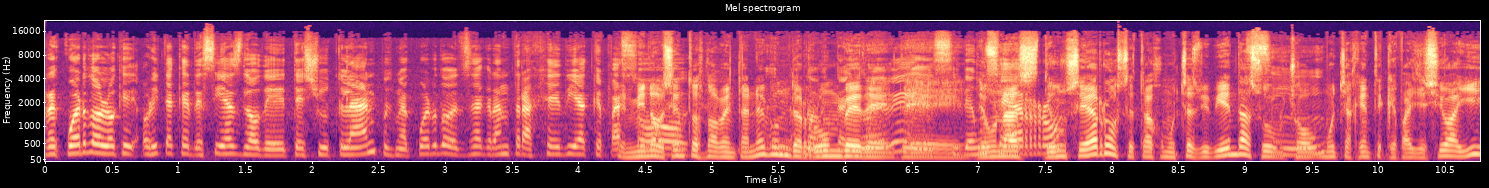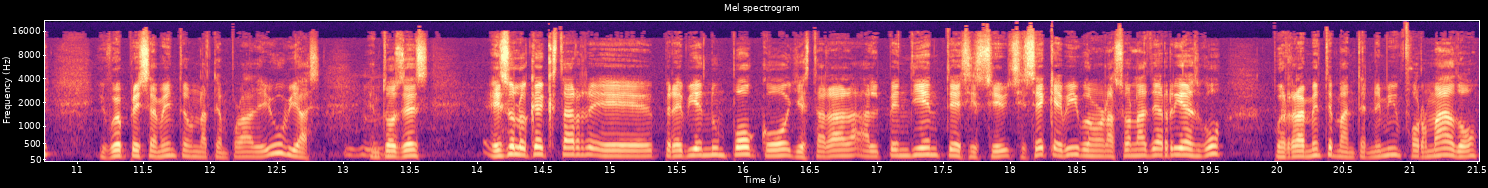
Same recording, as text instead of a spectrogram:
Recuerdo lo que ahorita que decías lo de Teciutlán, pues me acuerdo de esa gran tragedia que pasó. En 1999, un derrumbe de, un cerro. se trajo muchas viviendas, hubo mucha gente que falleció allí y fue precisamente en una temporada de lluvias. Entonces, eso es lo que hay que estar eh, previendo un poco y estar al, pendiente. Si, si, sé que vivo en una zona de riesgo, pues realmente mantenerme informado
